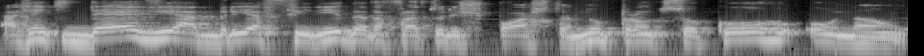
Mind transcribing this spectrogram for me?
a gente deve abrir a ferida da fratura exposta no pronto-socorro ou não?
